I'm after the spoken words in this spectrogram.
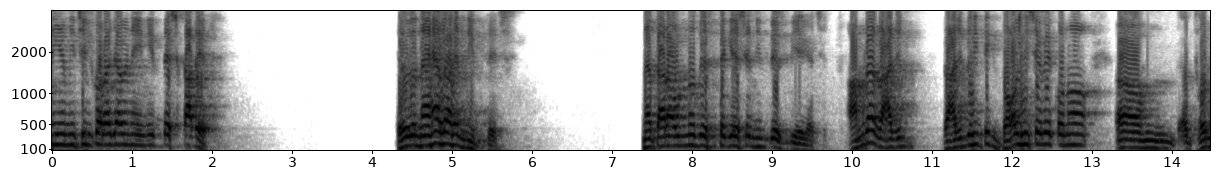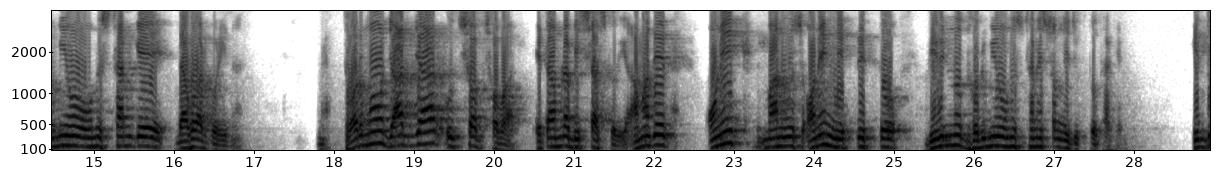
নিয়ে মিছিল করা যাবে না এই নির্দেশ কাদের? ন্যায়ালয়ের নির্দেশ। না, তারা অন্য দেশ থেকে এসে নির্দেশ দিয়ে গেছে। আমরা রাজনৈতিক দল হিসেবে কোনো ধর্মীয় অনুষ্ঠানকে ব্যবহার করি না। ধর্ম যার যার, উৎসব সবার। এটা আমরা বিশ্বাস করি। আমাদের অনেক মানুষ, অনেক নেতৃত্ব বিভিন্ন ধর্মীয় অনুষ্ঠানের সঙ্গে যুক্ত থাকেন। কিন্তু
